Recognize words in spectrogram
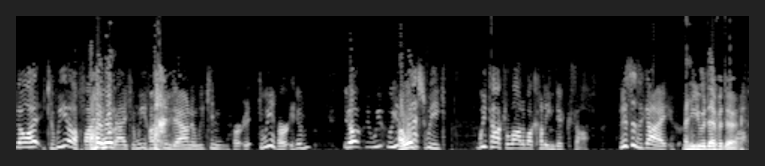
No, I, can we uh, I this guy? Can we hunt him down and we can hurt? Can we hurt him? You know, we, we I last week we talked a lot about cutting dicks off. This is a guy. Who And he would never do it. off.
